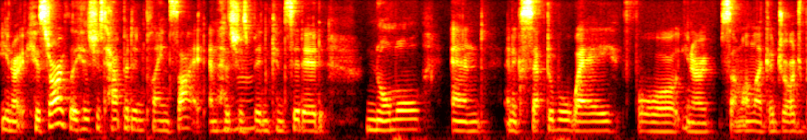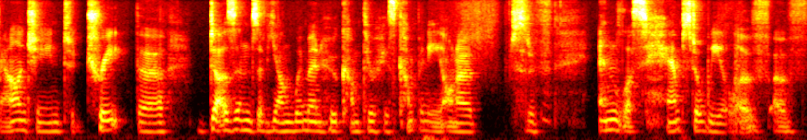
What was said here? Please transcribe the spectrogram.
you know, historically has just happened in plain sight and has mm-hmm. just been considered normal and an acceptable way for, you know, someone like a George Balanchine to treat the dozens of young women who come through his company on a sort of endless hamster wheel of of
